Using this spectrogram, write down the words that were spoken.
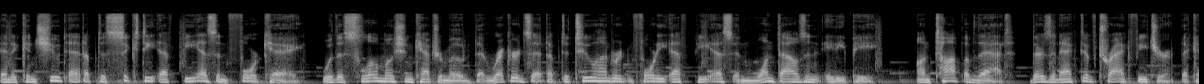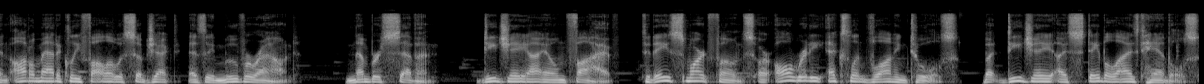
and it can shoot at up to 60 FPS in 4K, with a slow motion capture mode that records at up to 240 FPS in 1080p. On top of that, there's an active track feature that can automatically follow a subject as they move around. Number 7. DJI OM 5. Today's smartphones are already excellent vlogging tools, but DJI stabilized handles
